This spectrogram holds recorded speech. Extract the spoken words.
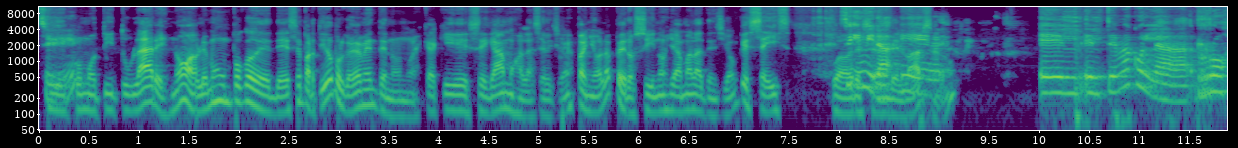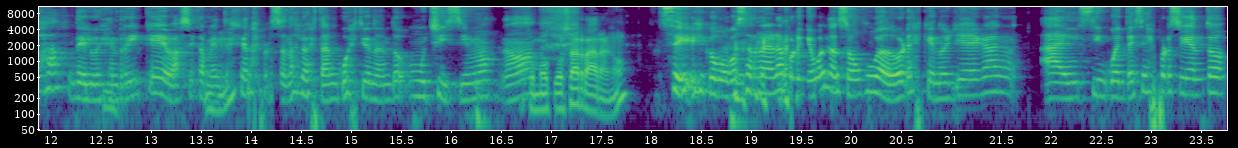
sí. eh, como titulares, ¿no? Hablemos un poco de, de, ese partido porque obviamente no, no es que aquí cegamos a la selección española, pero sí nos llama la atención que seis jugadores sí, mira, sean del Barça, eh, ¿no? El, el, tema con la roja de Luis Enrique básicamente uh -huh. es que las personas lo están cuestionando muchísimo, ¿no? Como cosa rara, ¿no? Sí, como cosa rara, porque bueno, son jugadores que no llegan al 56%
